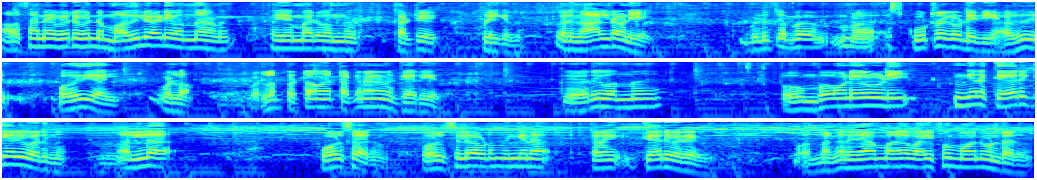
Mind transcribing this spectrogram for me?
അവസാനം ഇവർ പിന്നെ മതിലാടി വന്നാണ്. പയ്യന്മാർ വന്ന് തട്ടി വിളിക്കുന്നത്. ഒരു നാലര മണിയായി. വിളിച്ചപ്പോൾ സ്കൂട്ടറൊക്കെ ഇവിടെ ഇരിക്കും അത് പകുതിയായി വെള്ളം. വെള്ളം പെട്ടെന്ന് ടക്കനാണ് കയറിയത്. കയറി വന്ന് ഒമ്പത് മണിയോടുകൂടി ഇങ്ങനെ കയറി കയറി വരുന്നു. നല്ല ഫോഴ്സായിരുന്നു കോഴ്സിൽ അവിടെ നിന്ന് ഇങ്ങനെ ഇറങ്ങി കയറി വരായിരുന്നു വന്നങ്ങനെ ഞാൻ പറഞ്ഞ വൈഫും മോനും ഉണ്ടായിരുന്നു.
